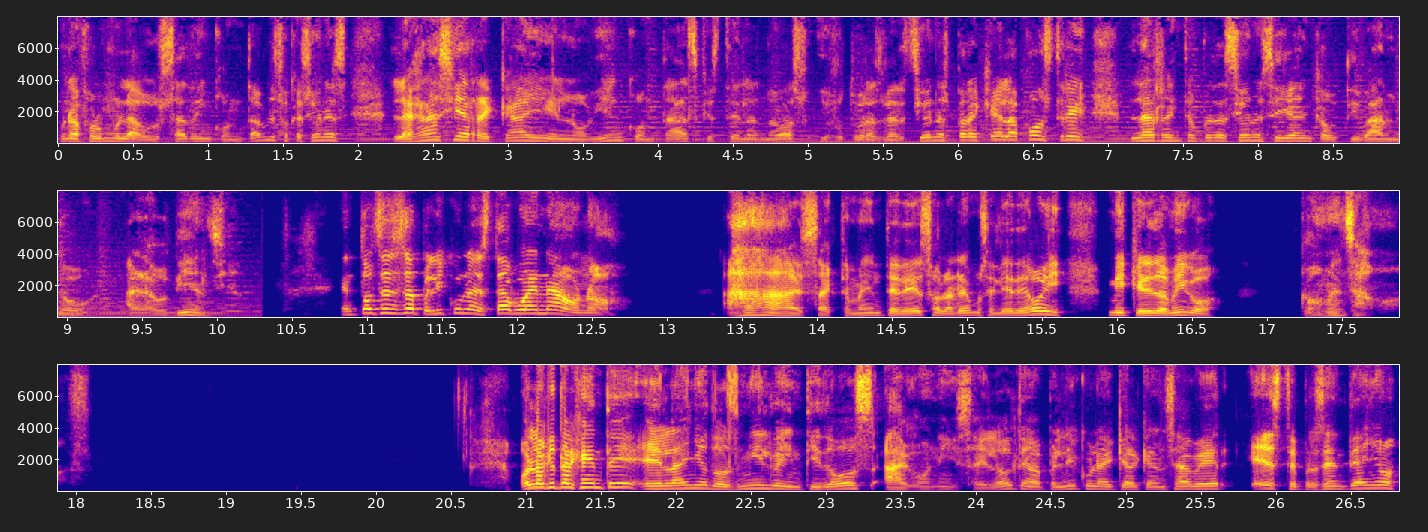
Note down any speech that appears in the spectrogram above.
una fórmula usada en incontables ocasiones. La gracia recae en lo bien contadas que estén las nuevas y futuras versiones para que a la postre las reinterpretaciones sigan cautivando a la audiencia. Entonces, ¿esa película está buena o no? Ah, exactamente, de eso hablaremos el día de hoy, mi querido amigo. Comenzamos. Hola, ¿qué tal gente? El año 2022 agoniza y la última película que alcancé a ver este presente año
